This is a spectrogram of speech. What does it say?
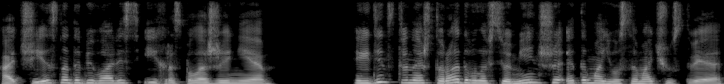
а честно добивались их расположения. Единственное, что радовало все меньше, это мое самочувствие.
